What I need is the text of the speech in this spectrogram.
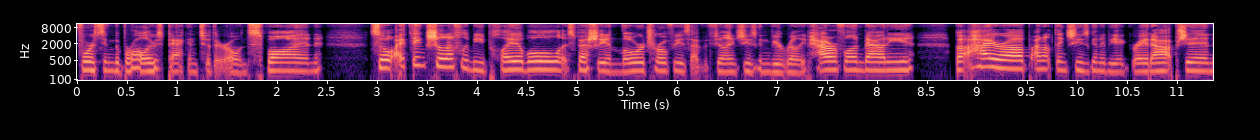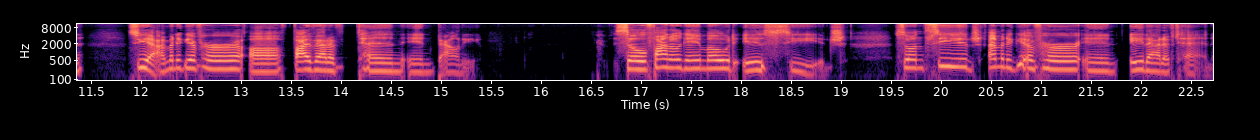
forcing the brawlers back into their own spawn. So I think she'll definitely be playable, especially in lower trophies. I have a feeling she's going to be really powerful in Bounty. But higher up, I don't think she's going to be a great option. So yeah, I'm going to give her a 5 out of 10 in Bounty. So final game mode is Siege. So in Siege, I'm going to give her an 8 out of 10.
